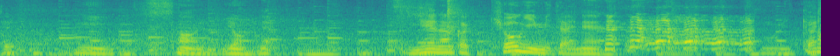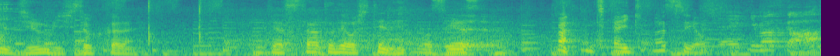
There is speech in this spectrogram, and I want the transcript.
て。234ね。ねなんか競技みたいねかに準備しとくかだね。じゃあスタートで押してね。じゃあ行きますよ。じゃあ行きますか。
